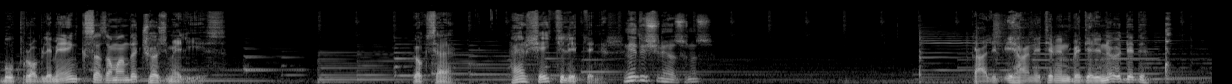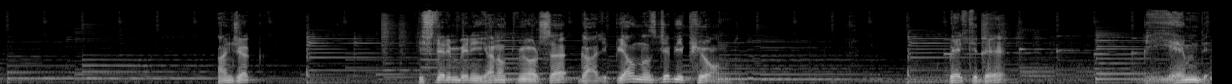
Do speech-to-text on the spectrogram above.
Bu problemi en kısa zamanda çözmeliyiz. Yoksa her şey kilitlenir. Ne düşünüyorsunuz? Galip ihanetinin bedelini ödedi. Ancak hislerim beni yanıltmıyorsa Galip yalnızca bir piyondu. Belki de bir yemdi.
